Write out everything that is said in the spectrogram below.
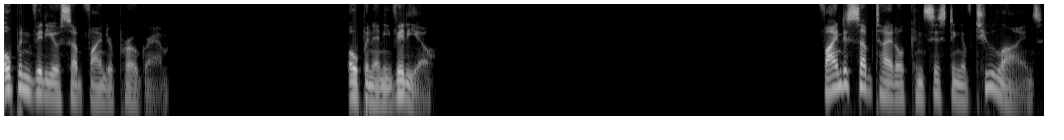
Open Video Subfinder program. Open any video. Find a subtitle consisting of two lines.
